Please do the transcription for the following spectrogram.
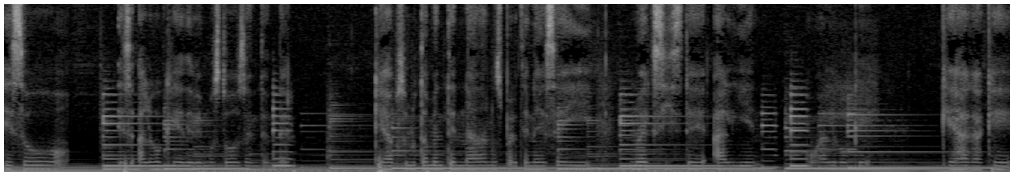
Eso es algo que debemos todos entender, que absolutamente nada nos pertenece y no existe alguien o algo que, que haga que,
